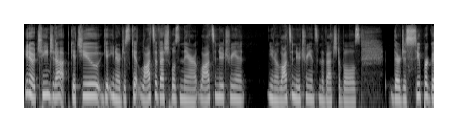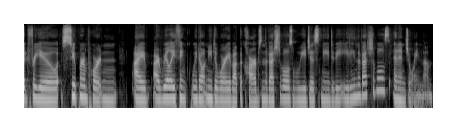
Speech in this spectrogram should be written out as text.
you know, change it up. Get you get, you know, just get lots of vegetables in there, lots of nutrient, you know, lots of nutrients in the vegetables. They're just super good for you, super important. I I really think we don't need to worry about the carbs in the vegetables. We just need to be eating the vegetables and enjoying them.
